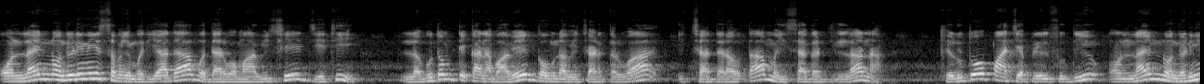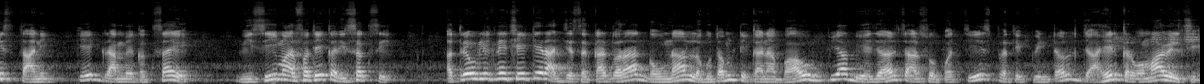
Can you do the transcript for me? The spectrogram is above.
ઓનલાઈન નોંધણીની સમય મર્યાદા વધારવામાં આવી છે, જેથી લઘુત્તમ ટેકાના ભાવે ઘઉંના વેચાણ કરવા ઈચ્છા ધરાવતા મહીસાગર જિલ્લાના ખેડૂતો પાંચ એપ્રિલ સુધી ઓનલાઈન નોંધણી સ્થાનિક કે ગ્રામ્ય કક્ષાએ વીસી મારફતે કરી શકશે. અત્રે ઉલ્લેખનીય છે કે રાજ્ય સરકાર દ્વારા ઘઉંના લઘુત્તમ ટેકાના ભાવ રૂપિયા બે હજાર ચારસો પચીસ પ્રતિ ક્વિન્ટલ જાહેર કરવામાં આવેલ છે.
